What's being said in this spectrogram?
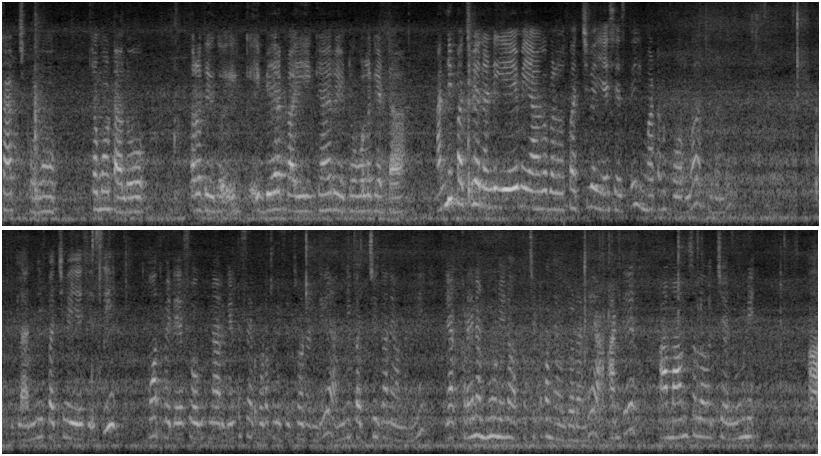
క్యాప్సికము టమోటాలు తర్వాత ఇది ఈ- బీరకాయి బీరకాయ క్యారెట్ ఉల్లగడ్డ అన్నీ పచ్చివేనండి ఏమి ఆగబడదు పచ్చివే వేసేస్తే ఈ మటన్ కూరలో చూడండి. ఇట్లా అన్నీ పచ్చివే వేసేసి మూత పెట్టేసి ఒకటిన్నర గంట సేపు చూసి చూడండి అన్నీ పచ్చిగానే ఉన్నాయి. ఎక్కడైనా నూనెలో ఒక్క చిట్టకుండా చూడండి. అంటే ఆ మాంసంలో వచ్చే నూనె ఆ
